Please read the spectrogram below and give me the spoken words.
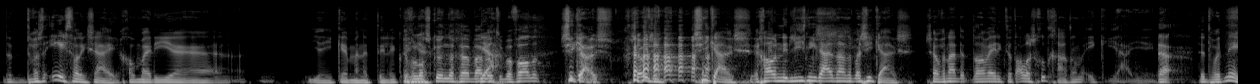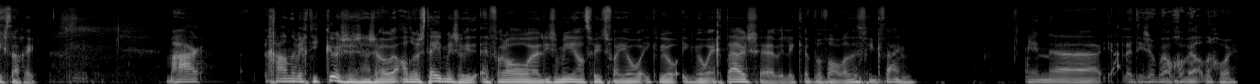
dat, was het eerste wat ik zei. Gewoon bij die, je, je kent me natuurlijk. De verloskundige, waar Ja. wilt u bevallen? Ziekenhuis. Sowieso. ziekenhuis. Gewoon het liefst niet uitlaten bij ziekenhuis. Zo van, nou, dan weet ik dat alles goed gaat. Dan ik, ja, je- Ja. dit wordt niks, dacht ik. Maar gaandeweg die cursus en zo, hadden we steeds meer zoiets. En vooral uh, Lisa Meer had zoiets van, joh, ik wil, ik wil echt thuis eh, wil ik, eh, bevallen. Dat vind ik fijn. En eh, ja, dat is ook wel geweldig hoor.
